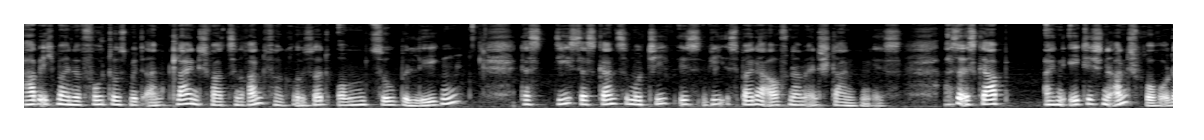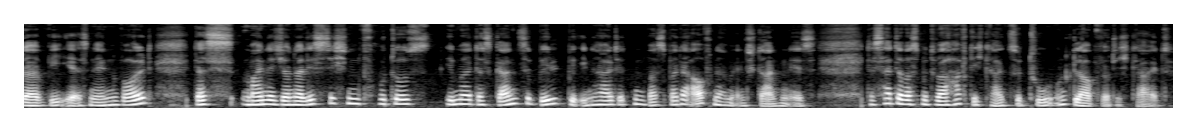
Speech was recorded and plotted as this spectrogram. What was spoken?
habe ich meine Fotos mit einem kleinen schwarzen Rand vergrößert, um zu belegen, dass dies das ganze Motiv ist, wie es bei der Aufnahme entstanden ist. Also es gab einen ethischen Anspruch oder wie ihr es nennen wollt, dass meine journalistischen Fotos immer das ganze Bild beinhalteten, was bei der Aufnahme entstanden ist. Das hatte was mit Wahrhaftigkeit zu tun und Glaubwürdigkeit.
